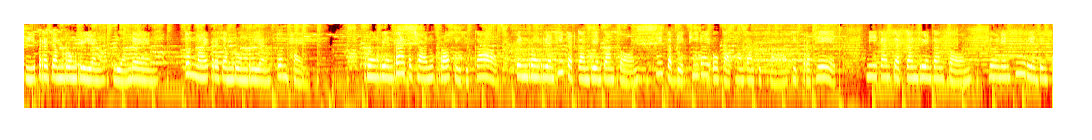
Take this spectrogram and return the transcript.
สีประจำโรงเรียน เหลืองแดง ต้นไม้ประจำโรงเรียน ต้นไผ่ โรงเรียนราชประชานุเคราะห์ 49 เป็นโรงเรียนที่จัดการเรียนการสอนให้กับเด็กที่ได้โอกาสทางการศึกษา 10 ประเภท มีการจัดการเรียนการสอน โดยเน้นผู้เรียนเป็นส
